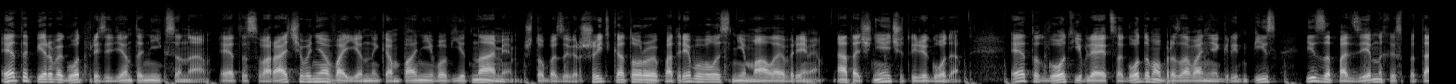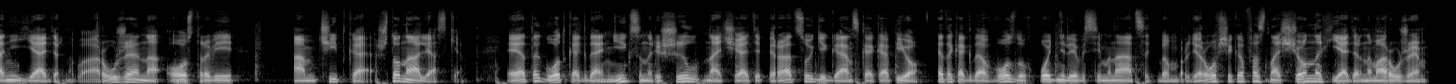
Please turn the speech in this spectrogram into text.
это первый год президента Никсона. Это сворачивание военной кампании во Вьетнаме, чтобы завершить которую потребовалось немалое время, а точнее 4 года. Этот год является годом образования Greenpeace из-за подземных испытаний ядерного оружия на острове Амчитка, что на Аляске. Это год, когда Никсон решил начать операцию «Гигантское копье». Это когда в воздух подняли 18 бомбардировщиков, оснащенных ядерным оружием.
